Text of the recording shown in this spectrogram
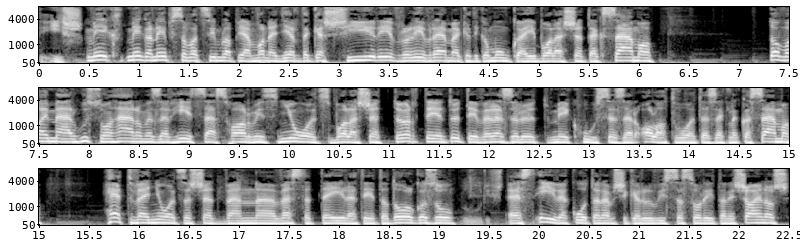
is. Még, még a Népszava címlapján van egy érdekes hír, évről évre emelkedik a munkai balesetek száma. Tavaly már 23.738 baleset történt, 5 évvel ezelőtt még 20 ezer alatt volt ezeknek a száma. 78 esetben vesztette életét a dolgozó. Úristen. Ezt évek óta nem sikerül visszaszorítani. Sajnos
